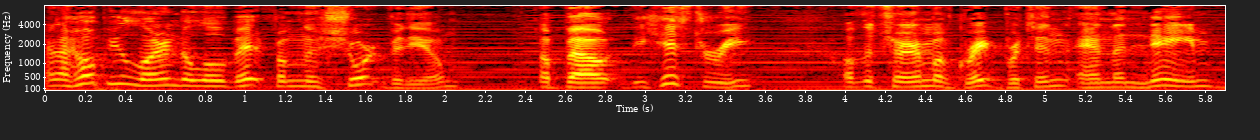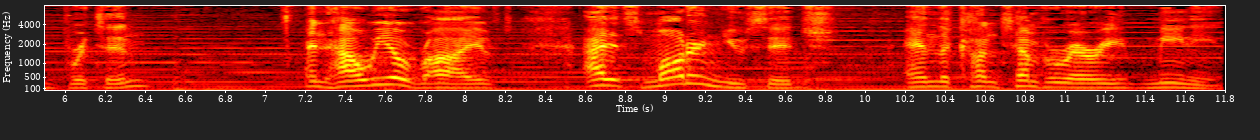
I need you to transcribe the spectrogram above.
and I hope you learned a little bit from this short video about the history of the term of Great Britain and the name Britain, and how we arrived at its modern usage and the contemporary meaning.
